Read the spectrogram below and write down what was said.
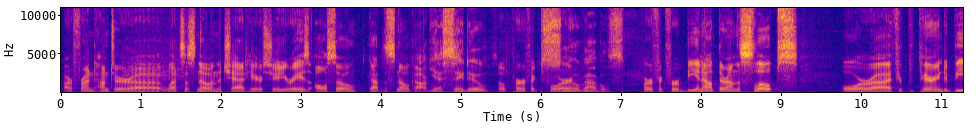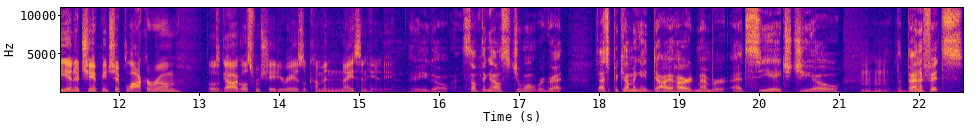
our friend Hunter uh, lets us know in the chat here, Shady Rays also got the snow goggles. Yes, they do. So perfect for Snow goggles. perfect for being out there on the slopes, or uh, if you're preparing to be in a championship locker room. Those goggles from Shady Rays will come in nice and handy. There you go. Something else that you won't regret. That's becoming a diehard member at CHGO. The benefits,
